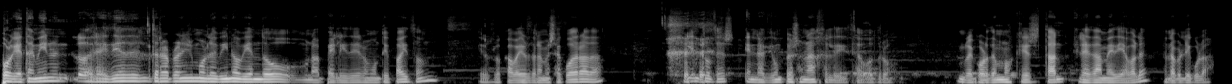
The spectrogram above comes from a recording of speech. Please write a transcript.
Porque también lo de la idea del terraplanismo le vino viendo una peli de Monty Python, que es Los Caballos de la Mesa Cuadrada, y entonces en la que un personaje le dice a otro. Recordemos que están en la Edad Media, ¿vale? En la película.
